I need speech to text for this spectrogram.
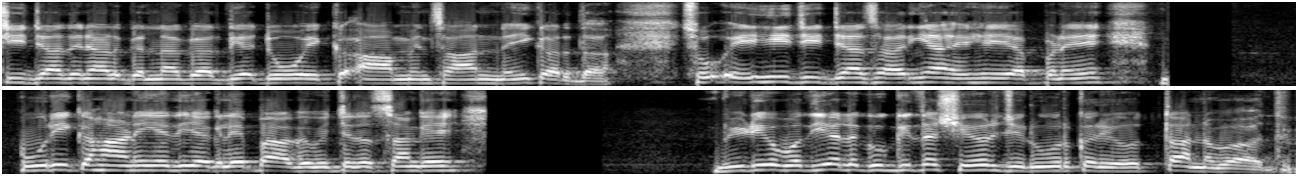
ਚੀਜ਼ਾਂ ਦੇ ਨਾਲ ਗੱਲਾਂ ਕਰਦੀ ਆ ਜੋ ਇੱਕ ਆਮ ਇਨਸਾਨ ਨਹੀਂ ਕਰਦਾ। ਸੋ ਇਹੀ ਚੀਜ਼ਾਂ ਸਾਰੀਆਂ ਇਹ ਆਪਣੇ ਪੂਰੀ ਕਹਾਣੀ ਇਹਦੀ ਅਗਲੇ ਭਾਗ ਵਿੱਚ ਦੱਸਾਂਗੇ। ਵੀਡੀਓ ਵਧੀਆ ਲੱਗੂਗੀ ਤਾਂ ਸ਼ੇਅਰ ਜ਼ਰੂਰ ਕਰਿਓ। ਧੰਨਵਾਦ।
